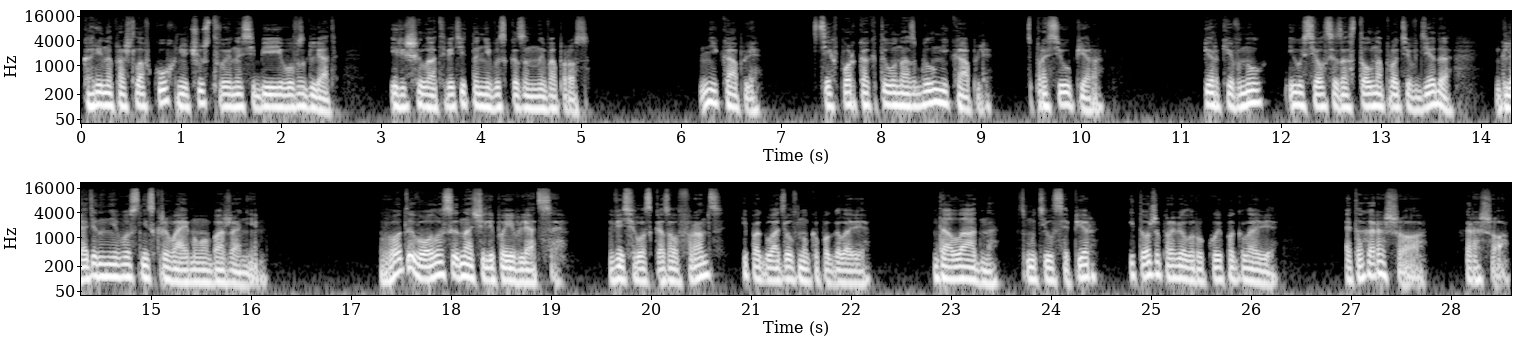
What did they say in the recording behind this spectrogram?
Карина прошла в кухню, чувствуя на себе его взгляд, и решила ответить на невысказанный вопрос. «Ни капли. С тех пор, как ты у нас был, ни капли», — спросил Пера. Пер кивнул и уселся за стол напротив деда, глядя на него с нескрываемым обожанием. «Вот и волосы начали появляться», — весело сказал Франц и погладил внука по голове. «Да ладно», — смутился Пер и тоже провел рукой по голове. «Это хорошо». «Хорошо».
